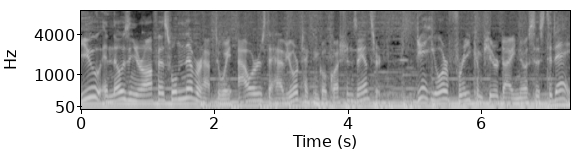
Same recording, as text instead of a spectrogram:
You and those in your office will never have to wait hours to have your technical questions answered. Get your free computer diagnosis today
